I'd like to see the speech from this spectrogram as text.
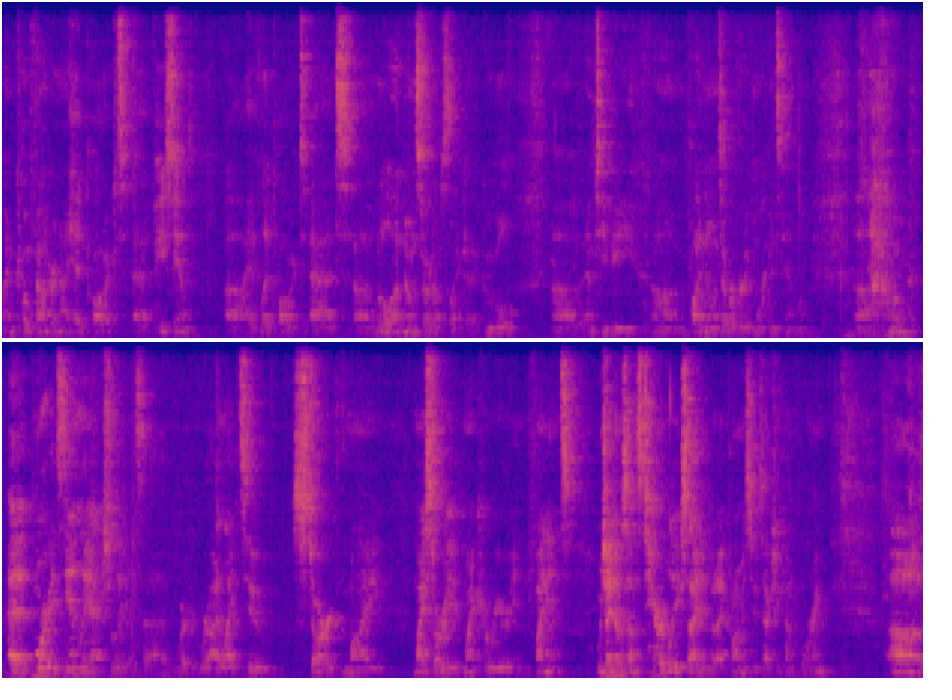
I'm co-founder and I head product at PayStand. Uh, I have led product at uh, little unknown startups like uh, Google, uh, MTV. Um, probably no one's ever heard of Morgan Stanley. At Morgan Stanley actually is where, where I like to start my, my story of my career in finance, which I know sounds terribly exciting, but I promise you it's actually kind of boring. Um,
